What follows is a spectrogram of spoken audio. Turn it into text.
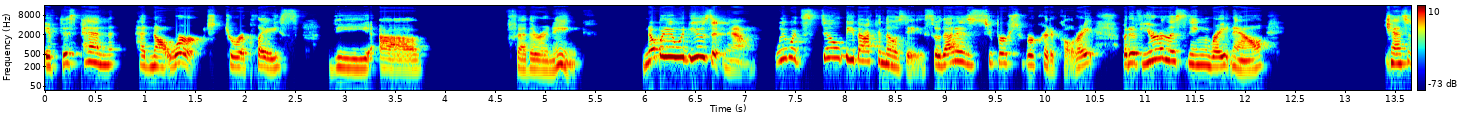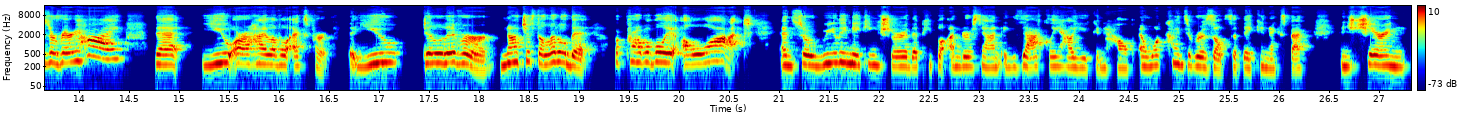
if this pen had not worked to replace the uh, feather and ink, nobody would use it now. We would still be back in those days. So that is super, super critical, right? But if you're listening right now, chances are very high that you are a high level expert, that you deliver not just a little bit, but probably a lot. And so, really making sure that people understand exactly how you can help and what kinds of results that they can expect, and sharing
